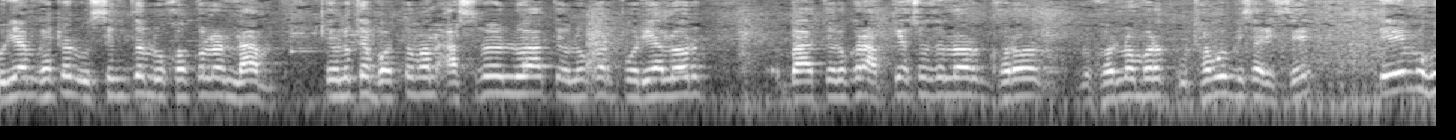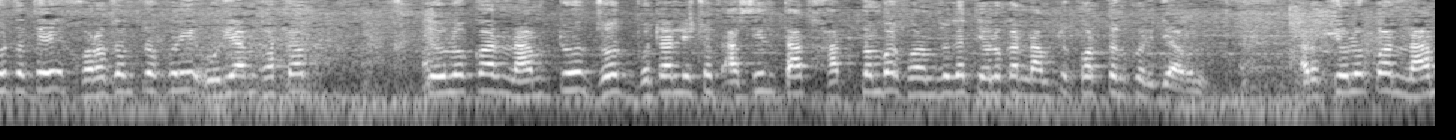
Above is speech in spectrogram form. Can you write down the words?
উৰিয়াম ঘাটৰ উচ্ছেদিত লোকসকলৰ নাম তেওঁলোকে বৰ্তমান আশ্ৰয় লোৱা তেওঁলোকৰ পৰিয়ালৰ বা তেওঁলোকৰ আত্মীয় স্বজনৰ ঘৰৰ ঘৰ নম্বৰত উঠাব বিচাৰিছে, এই মুহূৰ্ততে ষড়যন্ত্ৰ কৰি উৰিয়াম ঘাটত তেওঁলোকৰ নামটো য'ত ভোটাৰ লিষ্টত আছিল, তাত সাত নম্বৰ ফৰ্মযোগে তেওঁলোকৰ নামটো কৰ্তন কৰি দিয়া হ'ল। আৰু তেওঁলোকৰ নাম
